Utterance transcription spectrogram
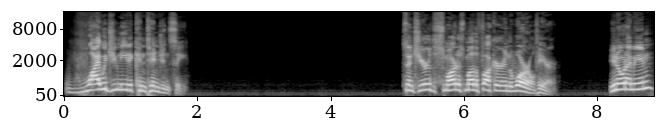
why would you need a contingency? Since you're the smartest motherfucker in the world here. You know what I mean?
